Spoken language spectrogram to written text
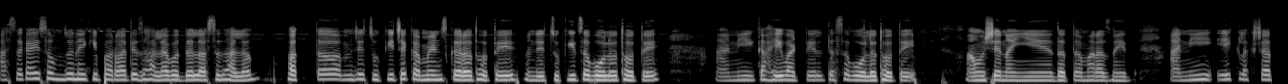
असं काही समजू नये की परवा ते झाल्याबद्दल असं झालं. फक्त म्हणजे चुकीचे कमेंट्स करत होते म्हणजे चुकीचं बोलत होते. आणि काही वाटेल तसं बोलत होते. अंश नाही आहे दत्त महाराज नाहीत. आणि एक लक्षात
